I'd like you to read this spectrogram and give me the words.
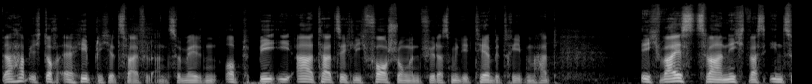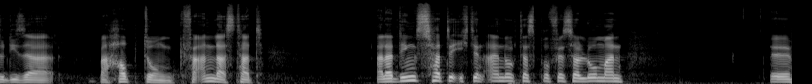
da habe ich doch erhebliche Zweifel anzumelden, ob BIA tatsächlich Forschungen für das Militär betrieben hat. Ich weiß zwar nicht, was ihn zu dieser Behauptung veranlasst hat, allerdings hatte ich den Eindruck, dass Professor Lohmann, äh,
